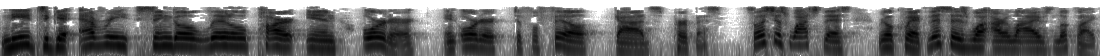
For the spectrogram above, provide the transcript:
need to get every single little part in order in order to fulfill God's purpose. So let's just watch this real quick. This is what our lives look like.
